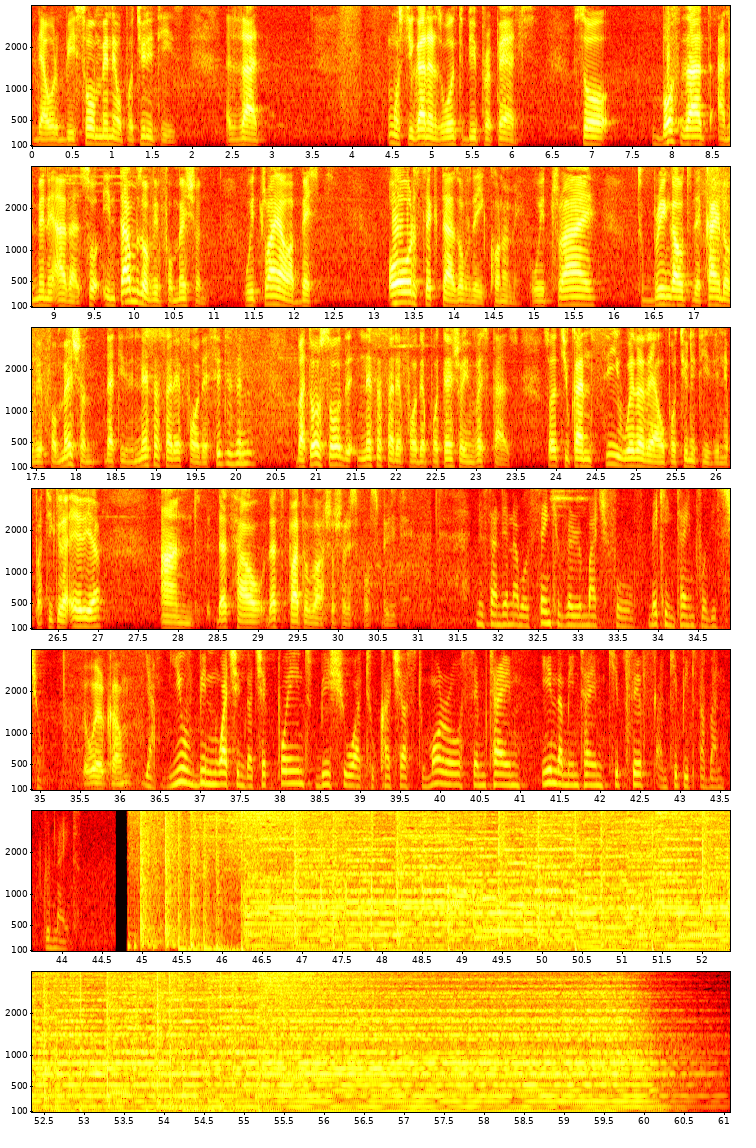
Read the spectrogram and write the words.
There will be so many opportunities that most Ugandans won't be prepared. So both that and many others. So in terms of information, we try our best. All sectors of the economy, we try to bring out the kind of information that is necessary for the citizens, but also necessary for the potential investors, so that you can see whether there are opportunities in a particular area, and that's how that's part of our social responsibility. Mr. Ndyanabo, thank you very much for making time for this show. You're welcome. Yeah, you've been watching the checkpoint. Be sure to catch us tomorrow, same time. In the meantime, keep safe and keep it urban. Good night.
